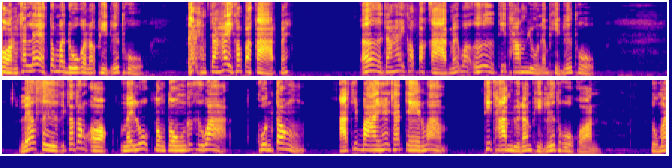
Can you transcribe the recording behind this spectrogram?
ก่อนขั้นแรกต้องมาดูก่อนว่าผิดหรือถูก จะให้เขาประกาศไหมเออ จะให้เขาประกาศไหมว่า เออ ที่ทำอยู่เนี่ยผิดหรือถูก แล้วสื่อจะต้องออกในลูกตรงๆก็คือว่า คุณต้องอธิบายให้ชัดเจนว่าที่ทำอยู่นั้นผิดหรือถูกก่อน ถูกไหม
